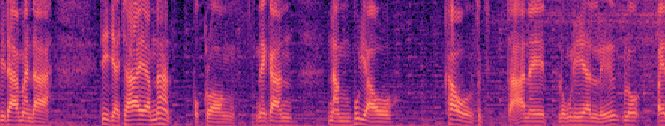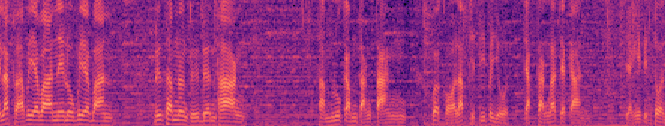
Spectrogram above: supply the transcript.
บิดามารดา ที่จะใช้อำนาจปกครองในการนำผู้เยาว์ เข้าศึกษาในโรงเรียนหรือไปรักษาพยาบาลในโรงพยาบาล หรือทำหนังสือเดินทางทำธุรกรรมต่างๆ เพื่อขอรับสิทธิประโยชน์จากทางราชการอย่างนี้เป็นต้น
